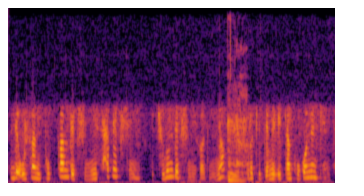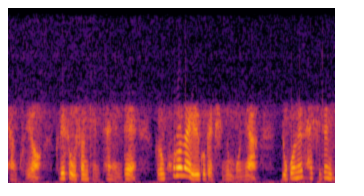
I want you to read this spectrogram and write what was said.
근데 우선 독감 백신이 사백신, 그 죽은 백신이거든요. 네. 그렇기 때문에 일단 그거는 괜찮고요. 그래서 우선 괜찮은데 그럼 코로나19 백신은 뭐냐? 요거는 사실은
